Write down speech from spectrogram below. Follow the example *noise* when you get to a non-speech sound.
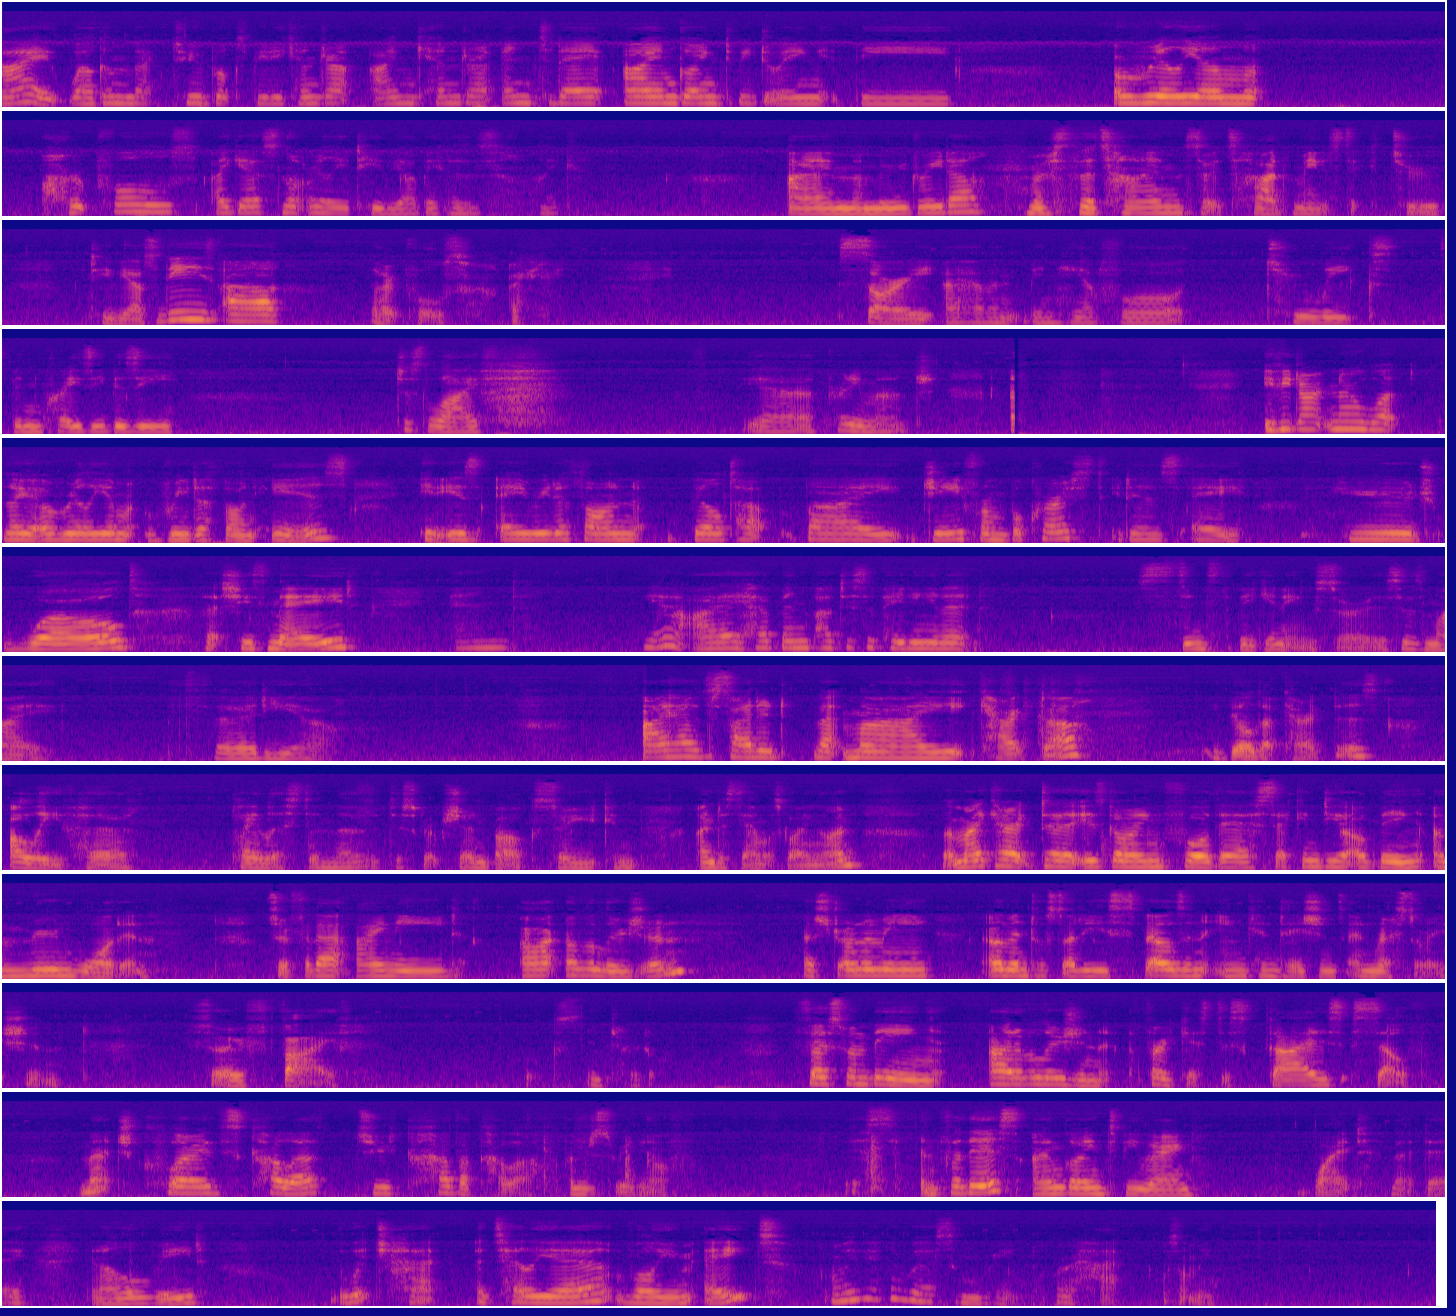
Hi, welcome back to Books Beauty Kendra. I'm Kendra and today I am going to be doing the Orilium Hopefuls, I guess, not really a TBR because like I'm a mood reader *laughs* most of the time so it's hard for me to stick to TBR. So these are the Hopefuls. *laughs* Okay. Sorry, I haven't been here for two weeks been crazy busy. Just life. Yeah, pretty much. If you don't know what the Orilium Readathon is, it is a readathon built up by G from Book Roast. It is a huge world that she's made and yeah, I have been participating in it since the beginning so this is my third year. I have decided that my character, you build up characters, I'll leave her playlist in the description box so you can understand what's going on. But my character is going for their second year of being a moon warden. So for that I need Art of Illusion, Astronomy, Elemental Studies, Spells and Incantations, and Restoration. So five books in total. First one being Art of Illusion, Focus, Disguise Self. Match clothes color to cover color. I'm just reading off this. And for this, I'm going to be wearing white that day. And I'll read The Witch Hat Atelier Volume 8. Or maybe I could wear some green or a hat or something.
